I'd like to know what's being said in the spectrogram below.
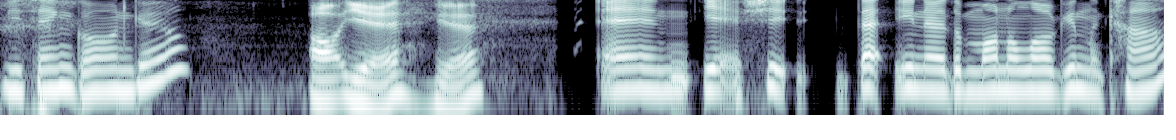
you seen Gone Girl? Oh yeah, yeah. And yeah, she that you know the monologue in the car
